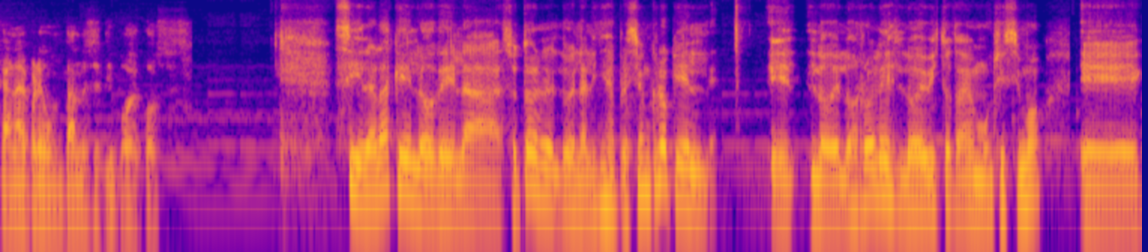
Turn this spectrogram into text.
canal preguntando ese tipo de cosas. Sí, la verdad que lo de la, sobre todo lo de la línea de presión, creo que el, lo de los roles lo he visto también muchísimo. Eh,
